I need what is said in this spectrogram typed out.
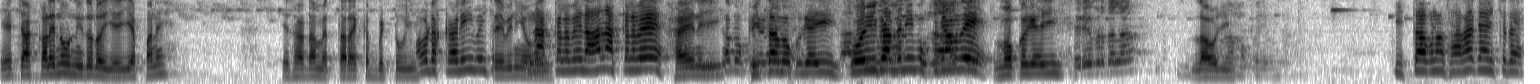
ਇਹ ਚੱਕ ਵਾਲੇ ਨੋਨੀ ਤੋਂ ਲਈ ਹੈ ਜੀ ਆਪਾਂ ਨੇ। ਇਹ ਸਾਡਾ ਮਿੱਤਰ ਆ ਇੱਕ ਬਿੱਟੂ ਜੀ। ਉਹ ਡੱਕਾ ਨਹੀਂ ਬਈ। ਤੇ ਵੀ ਨਹੀਂ ਆਉਂਦਾ ਨੱਕ ਲਵੇ ਲਾ ਨੱਕ ਲਵੇ। ਹੈ ਨਹੀਂ ਜੀ। ਫੀਤਾ ਮੁੱਕ ਗਿਆ ਜੀ। ਕੋਈ ਗੱਲ ਨਹੀਂ ਮੁੱਕ ਜਾਣ ਦੇ ਮੁੱਕ ਗਿਆ ਜੀ। ਸਿਰੇ ਪਰ ਤਾਂ ਲਾ। ਲਾਓ ਜੀ। ਪੀਤਾ ਆਪਣਾ ਸਾਰਾ ਕੈ ਇੰਚ ਦਾ ਹੈ?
